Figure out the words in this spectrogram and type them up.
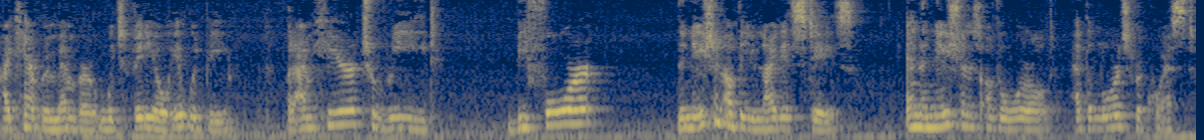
I can't remember which video it would be, but I'm here to read before the nation of the United States and the nations of the world at the Lord's request,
